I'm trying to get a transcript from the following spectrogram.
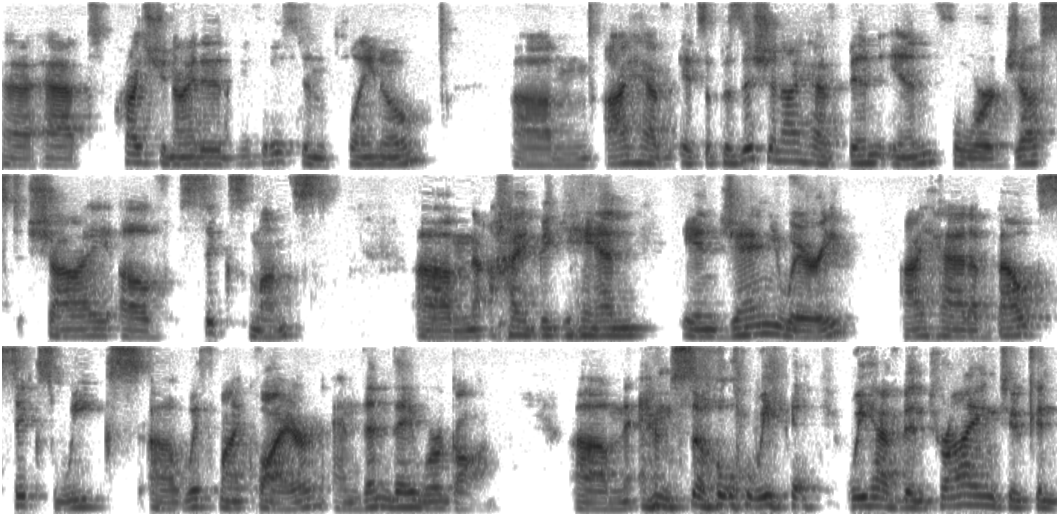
uh, at Christ United Methodist in Plano. Um, I have, it's a position I have been in for just shy of six months. Um, I began in January. I had about six weeks uh, with my choir and then they were gone. Um, and so we, we have been trying to con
